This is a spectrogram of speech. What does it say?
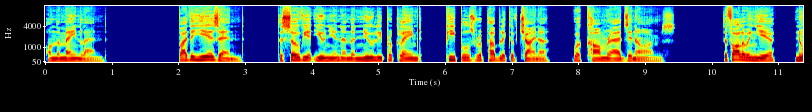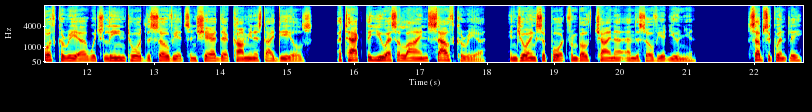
on the mainland. By the year's end, the Soviet Union and the newly proclaimed People's Republic of China were comrades in arms. The following year, North Korea, which leaned toward the Soviets and shared their communist ideals, attacked the US aligned South Korea, enjoying support from both China and the Soviet Union. Subsequently,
